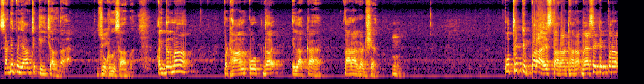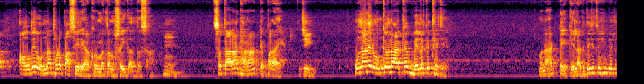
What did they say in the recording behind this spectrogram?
ਸਾਡੇ ਪੰਜਾਬ 'ਚ ਕੀ ਚੱਲਦਾ ਹੈ? ਸੁਖਮ ਸਾਹਿਬ ਇੱਧਰ ਨਾ ਪਠਾਨਕੋਟ ਦਾ ਇਲਾਕਾ ਹੈ ਤਾਰਾਗੜ੍ਹ ਸ਼ਹਿਰ। ਹੂੰ। ਉੱਥੇ ਟਿੱਪਰ ਆਏ 17 18 ਵੈਸੇ ਟਿੱਪਰ ਆਉਂਦੇ ਹੋਣ ਨਾ ਥੋੜਾ ਪਾਸੇ ਰਿਆ ਕਰੋ ਮੈਂ ਤੁਹਾਨੂੰ ਸਹੀ ਗੱਲ ਦੱਸਾਂ। ਹੂੰ। 17 18 ਟਿੱਪਰ ਆਏ। ਜੀ। ਉਹਨਾਂ ਨੇ ਰੋਕੇ ਉਹਨਾਂ ਆਖਿਆ ਬਿੱਲ ਕਿੱਥੇ ਜੇ? ਉਹਨਾਂ ਹੱਟ ਟੇਕੇ ਲੱਗਦੇ ਜੇ ਤੁਸੀਂ ਬਿੱਲ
